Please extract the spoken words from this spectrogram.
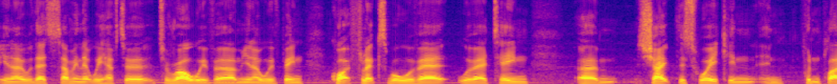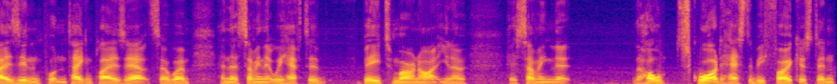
you know, that's something that we have to, to roll with. Um, you know, we've been quite flexible with our, with our team um, shape this week in, in putting players in and putting, taking players out. So, um, and that's something that we have to be tomorrow night. You know, it's something that the whole squad has to be focused and,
